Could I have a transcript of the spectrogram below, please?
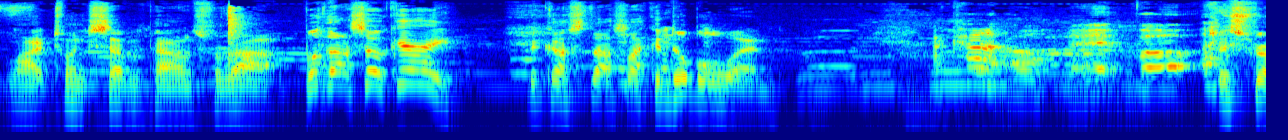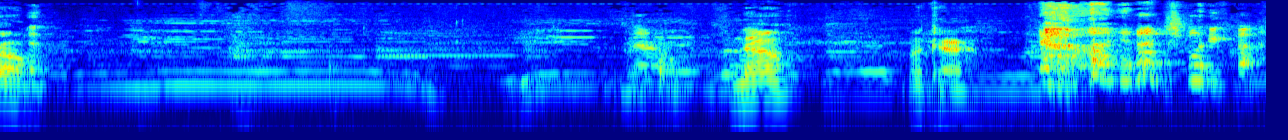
like twenty-seven pounds for that. But that's okay because that's like a double win. I can't open it, but Be strong. no. No. Okay. I actually can't.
